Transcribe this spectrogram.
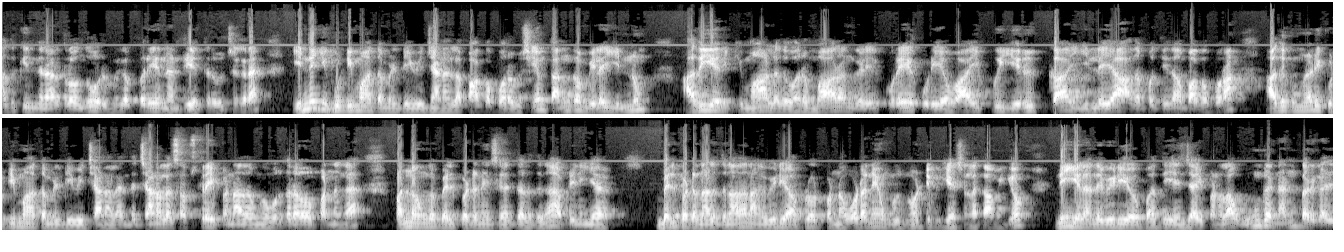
அதுக்கு இந்த நேரத்துல வந்து ஒரு மிகப்பெரிய நன்றியை தெரிவிச்சுக்கிறேன். இன்னைக்கு குட்டிமா தமிழ் டிவி சேனல்ல பார்க்க போற விஷயம் தங்கம் விலை இன்னும் அதிகரிக்குமா அல்லது வரும் வாரங்களில் குறையக்கூடிய வாய்ப்பு இருக்கா இல்லையா? அதை பத்தி தான் பார்க்க போறோம். அதுக்கு முன்னாடி குட்டிமா தமிழ் டிவி சேனலை இந்த சேனலை சப்ஸ்கிரைப் பண்ணாதவங்க ஒரு தடவை பண்ணுங்க. பண்ணவங்க பெல் பட்டனையும் சேர்த்து அழுத்துங்க. அப்படி நீங்க பெல் பட்டன் அழுத்தினா தான் நாங்கள் வீடியோ அப்லோட் பண்ண உடனே உங்களுக்கு நோட்டிஃபிகேஷனில் காமிக்கும். நீங்கள் அந்த வீடியோவை பார்த்து என்ஜாய் பண்ணலாம். உங்கள் நண்பர்கள்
